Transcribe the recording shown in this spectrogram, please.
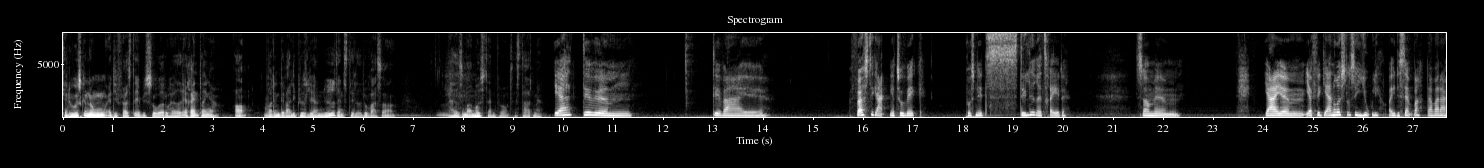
Kan du huske nogle af de første episoder, du havde, erindringer om, hvordan det var lige pludselig at nyde den stillhed, du var så havde så meget modstand på til at starte med? Ja, det, øh, det var øh, første gang, jeg tog væk på sådan et stille retræte, som... Øh, jeg, øh, jeg fik hjernerystelse i juli, og i december, der var der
